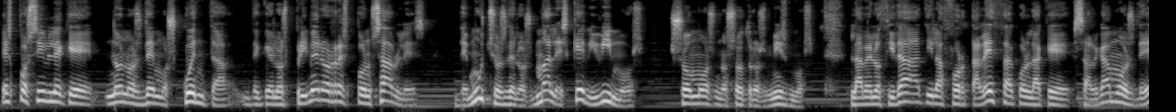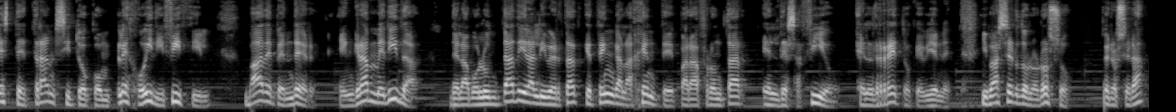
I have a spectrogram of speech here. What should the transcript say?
Es posible que no nos demos cuenta de que los primeros responsables de muchos de los males que vivimos somos nosotros mismos. La velocidad y la fortaleza con la que salgamos de este tránsito complejo y difícil va a depender, en gran medida, de la voluntad y la libertad que tenga la gente para afrontar el desafío, el reto que viene. Y va a ser doloroso, pero será.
